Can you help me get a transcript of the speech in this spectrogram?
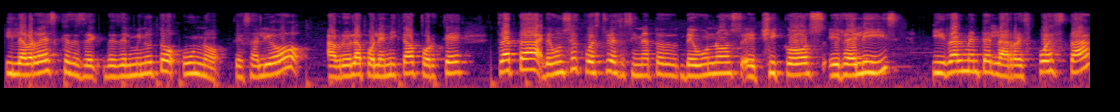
y la verdad es que desde, desde el minuto uno que salió, abrió la polémica porque trata de un secuestro y asesinato de unos eh, chicos israelíes, y realmente la respuesta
